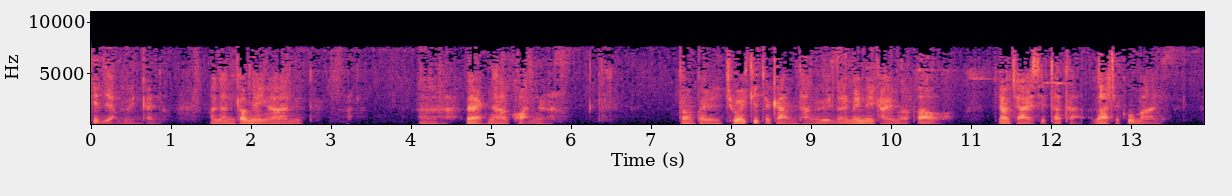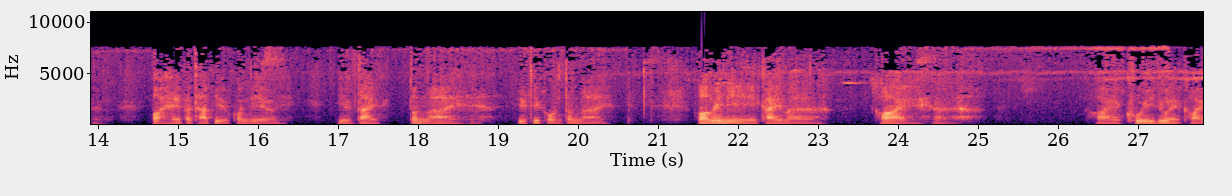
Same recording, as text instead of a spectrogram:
กิจอย่างอื่นกันวันนั้นเขามีงาน แลกนาขวัญ ต้องไปช่วยกิจกรรมทางอื่นเลยไม่มีใครมาเฝ้า เจ้าชายสิทธัตถะราชกุมาร ปล่อยให้ประทับอยู่คนเดียว อยู่ใต้ต้นไม้ อยู่ที่โคนต้นไม้ พอไม่มีใครมาคอยอคอยคุยด้วย คอย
